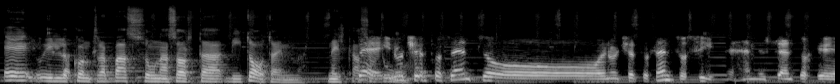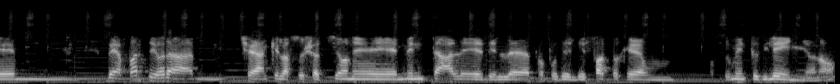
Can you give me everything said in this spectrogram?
È il contrabbasso una sorta di totem nel caso Beh? In un certo senso, in un certo senso sì, eh, nel senso che mh, mm, Beh, a parte ora c'è anche l'associazione mentale del, proprio del, del fatto che è un strumento di legno, no?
